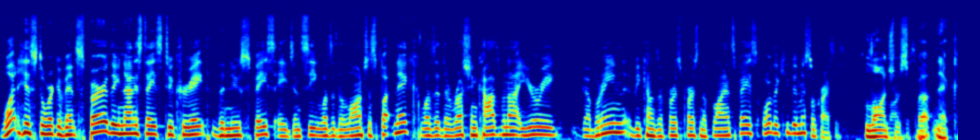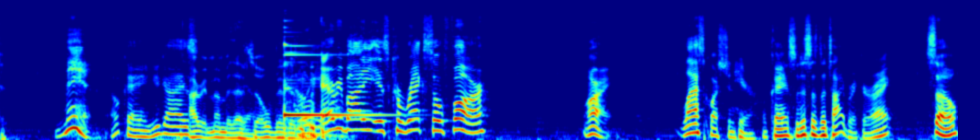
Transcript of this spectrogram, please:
What historic event spurred the United States to create the new space agency? Was it the launch of Sputnik? Was it the Russian cosmonaut Yuri Gagarin becomes the first person to fly in space, or the Cuban Missile Crisis? Launch of Sputnik. Man, okay, you guys. I remember that so vividly. Everybody is correct so far. All right. Last question here. Okay. So this is the tiebreaker, right? So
